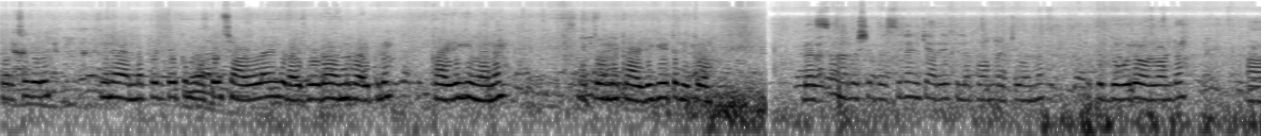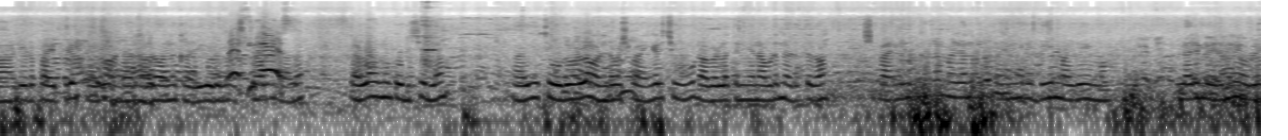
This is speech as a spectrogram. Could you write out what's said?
കുറച്ച് ദൂരം ഇങ്ങനെ വന്നപ്പോഴത്തേക്ക് മൊത്തം ചള്ളയും കൂടെ. ഇവിടെ വന്ന് പൈപ്പിൽ കഴുകി ഞാൻ മൊത്തം ഒന്ന് കഴുകിയിട്ട് നിൽക്കുക ബസ്സുണ്ട് പക്ഷെ ബസ്സിൽ എനിക്ക് അറിയത്തില്ല പോകാൻ പറ്റുമെന്ന്. ഇത്തിരി ദൂരം ഉള്ളതുകൊണ്ട് ഇവിടെ പൈപ്പിൽ വെള്ളം ഉണ്ടായിരുന്നു അവിടെ വന്ന് കഴുകിയിടുന്ന റെസ്റ്റോറന്റാണ് വെള്ളമൊന്നും കുടിച്ചില്ല. ഈ ചൂടുവെള്ളം ഉണ്ട് പക്ഷെ ഭയങ്കര ചൂടാണ് വെള്ളത്തിന്. ഞാൻ അവിടെ നിന്ന് എടുത്തതാണ് പക്ഷെ ഭയങ്കര മഴ എന്നുള്ളത് ഭയങ്കര ഇടിയും മഴയും എല്ലാവരും വരുന്നേ ഉള്ളൂ.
